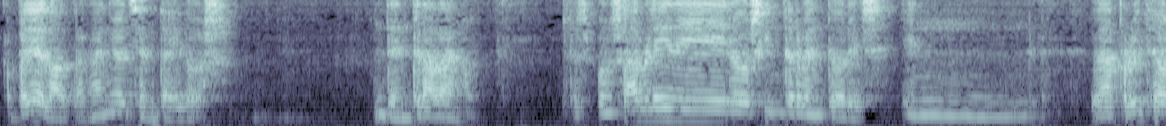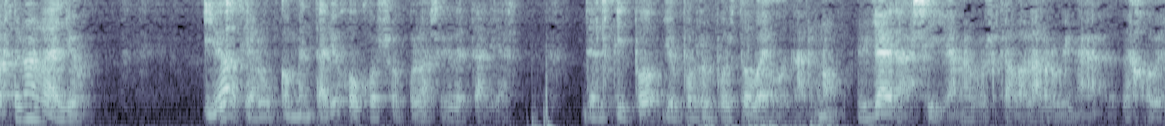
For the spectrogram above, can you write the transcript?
campaña de la OTAN, año 82, de entrada no. Responsable de los interventores en la provincia de Barcelona era yo. Y yo hacía algún comentario jocoso con las secretarias. Del tipo, yo por supuesto voy a votar no. Yo ya era así, ya me buscaba la ruina de joven.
